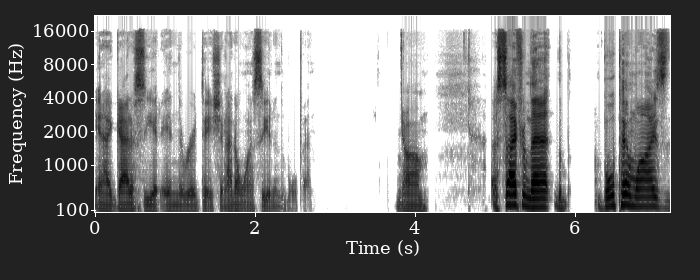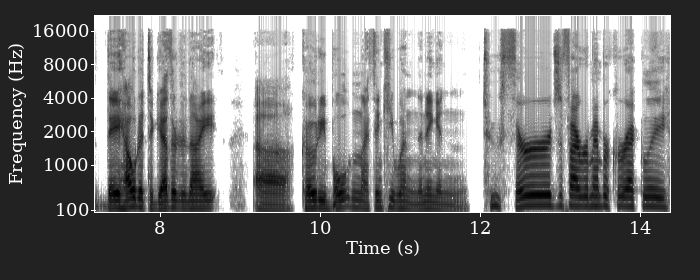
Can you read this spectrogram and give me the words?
and I got to see it in the rotation. I don't want to see it in the bullpen. Um, aside from that, the bullpen wise, they held it together tonight. Uh, Cody Bolton, I think he went an inning in two thirds, if I remember correctly.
